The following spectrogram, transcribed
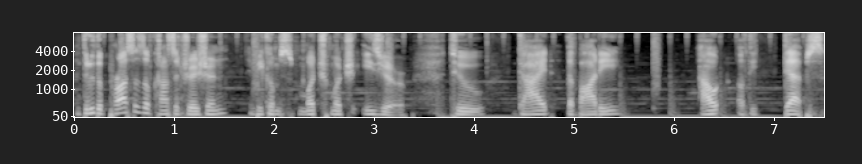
And through the process of concentration, it becomes much, much easier to guide the body out of the depths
